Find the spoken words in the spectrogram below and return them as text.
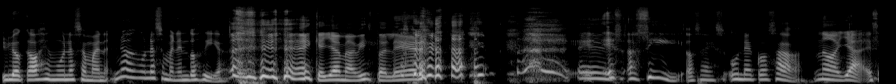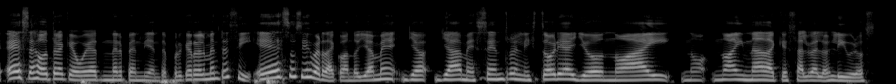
lo acabas en una semana. No, en una semana, en dos días. que ya me ha visto leer. E- es así, o sea, es una cosa... No, ya, es- esa es otra que voy a tener pendiente, porque realmente sí, eso sí es verdad, cuando ya me, ya, ya me centro en la historia, yo no hay, no, no hay nada que salve a los libros.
